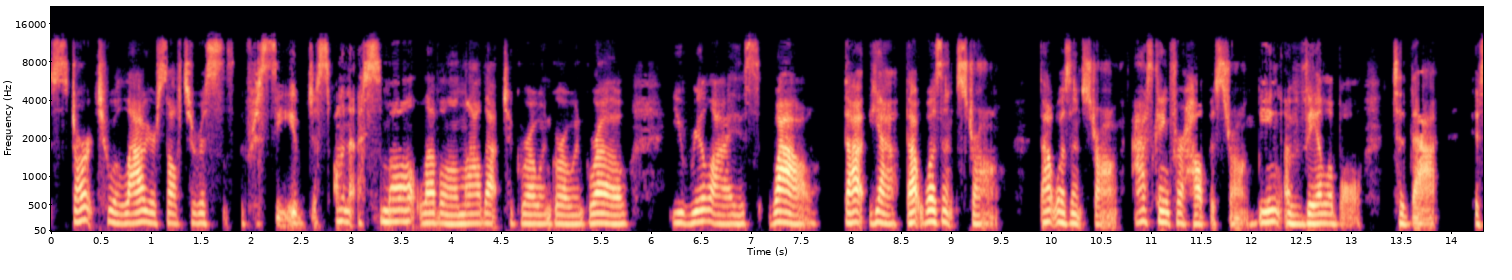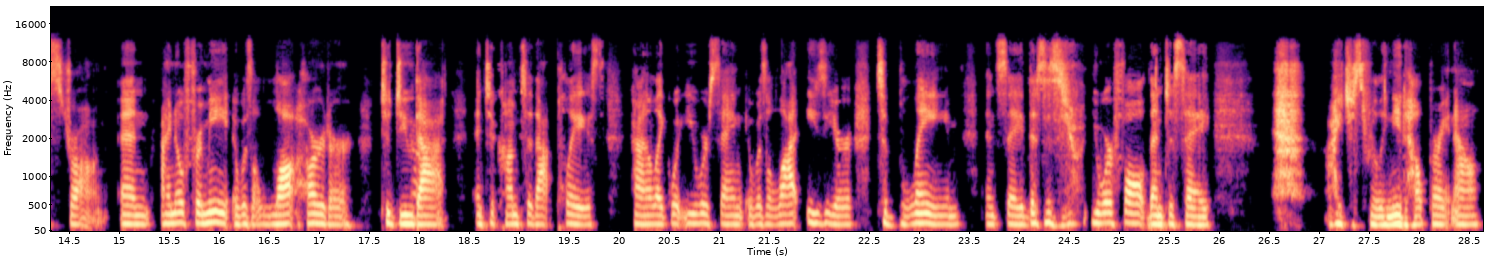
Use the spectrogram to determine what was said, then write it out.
start to allow yourself to receive just on a small level and allow that to grow and grow and grow, you realize, wow, that, yeah, that wasn't strong. That wasn't strong. Asking for help is strong. Being available to that is strong. And I know for me, it was a lot harder to do that and to come to that place, kind of like what you were saying. It was a lot easier to blame and say, this is your fault than to say, I just really need help right now.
